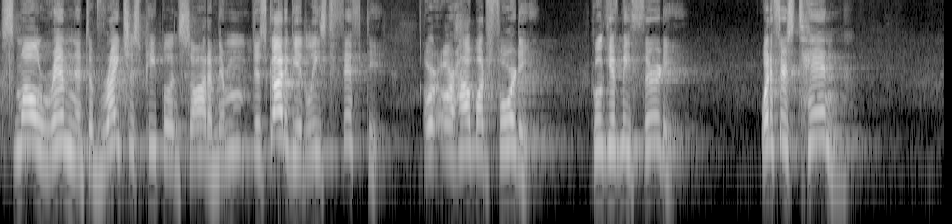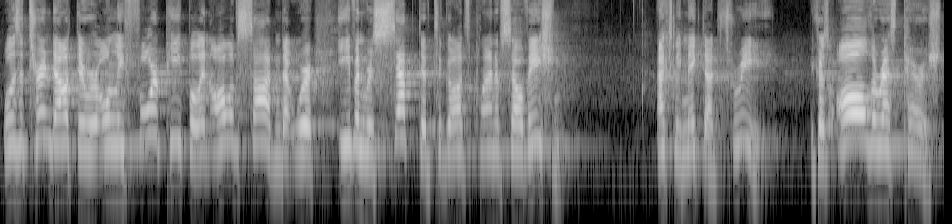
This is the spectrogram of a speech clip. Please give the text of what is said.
small remnant of righteous people in Sodom? There, has got to be at least 50. Or, or how about 40? Who'll give me 30? What if there's 10? Well, as it turned out, there were only four people in all of Sodom that were even receptive to God's plan of salvation. Actually, make that three, because all the rest perished.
